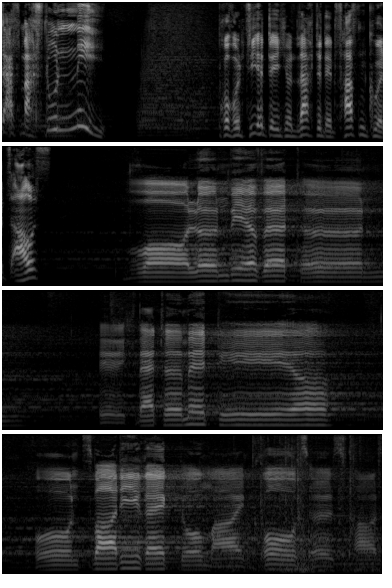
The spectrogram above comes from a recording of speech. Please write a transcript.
Das machst du nie! provozierte ich und lachte den Pfaffen kurz aus. Wollen wir wetten? Ich wette mit dir, und zwar direkt um ein großes Fass.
